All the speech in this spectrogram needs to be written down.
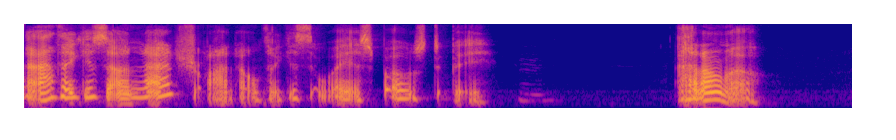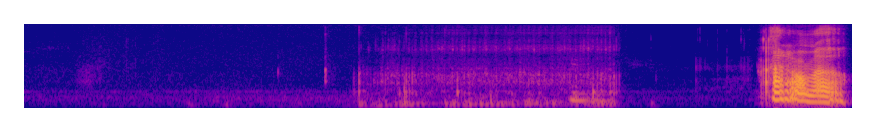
I think it's unnatural. I don't think it's the way it's supposed to be. Hmm. I don't know. I don't know.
